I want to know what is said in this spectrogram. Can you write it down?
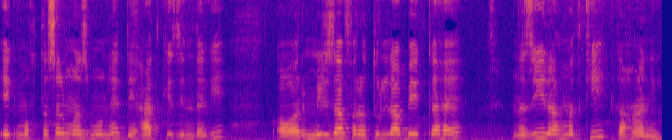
एक मुख्तसर मजमून है, देहात की ज़िंदगी। और मिर्ज़ा फ़रतुल्ला बेग का है नज़ीर अहमद की कहानी।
